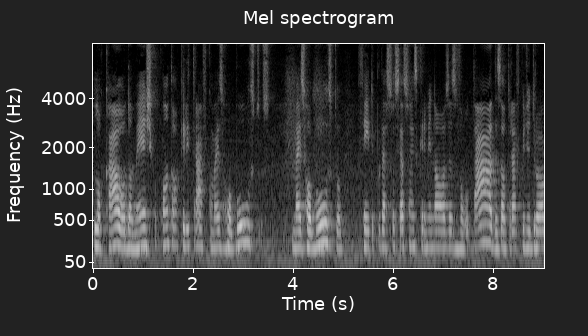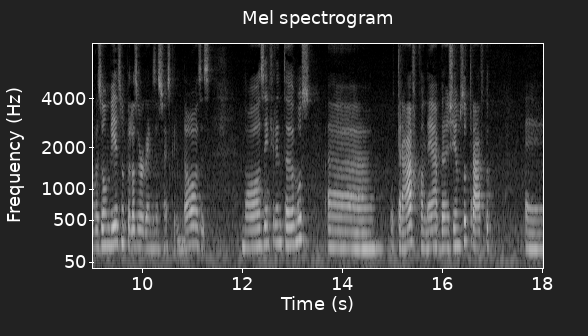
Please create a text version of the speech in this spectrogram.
local ou doméstico, quanto aquele tráfico mais robusto, mais robusto, feito por associações criminosas voltadas ao tráfico de drogas ou mesmo pelas organizações criminosas, nós enfrentamos ah, o tráfico, né, abrangemos o tráfico é,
